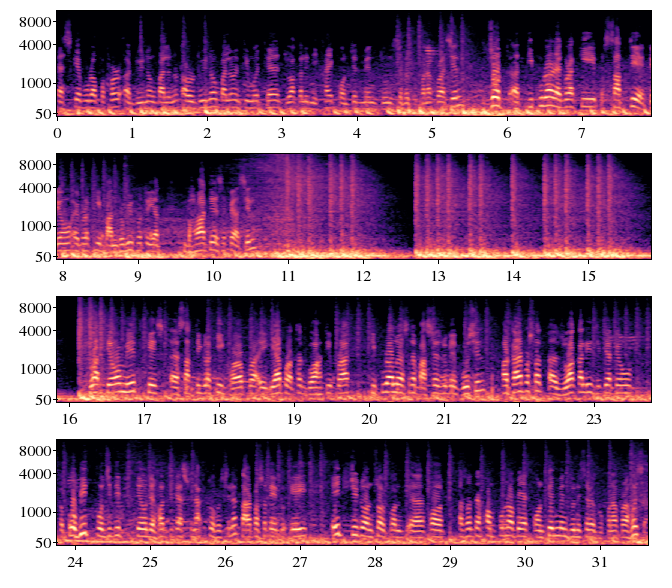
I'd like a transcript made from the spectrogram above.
এছ কে বৰুৱা পথৰ দুই নং বালেনত আৰু দুই নং বালেনত ইতিমধ্যে যোৱাকালি নিশাই কণ্টেইনমেণ্ট জোন হিচাপে ঘোষণা কৰা আছিল য'ত আহ, ত্ৰিপুৰাৰ এগৰাকী ছাত্ৰীয়ে তেওঁ এগৰাকী বান্ধৱীৰ সৈতে ইয়াত ভাড়াতীয়া হিচাপে আছিল। যোৱা তেৰ মে'ত সেই আহ, ছাত্ৰীগৰাকী ঘৰৰ পৰা ইয়াৰ পৰা অৰ্থাৎ গুৱাহাটীৰ পৰা ত্ৰিপুৰালৈ আচলতে বাছেৰে যোগে গৈছিল। আৰু তাৰ পাছত আহ, যোৱাকালি যেতিয়া তেওঁ কভিড পজিটিভ তেওঁ দেহত যেতিয়া চিনাক্ত হৈছিলে তাৰ পাছতে এই এই যিটো অঞ্চল আচলতে সম্পূৰ্ণভাৱে কণ্টেইনমেণ্ট জোন হিচাপে ঘোষণা কৰা হৈছে।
